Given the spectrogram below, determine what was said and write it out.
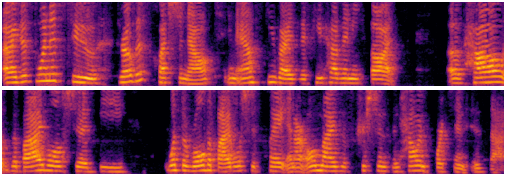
I just wanted to throw this question out and ask you guys if you have any thoughts of how the Bible should be, what the role the Bible should play in our own lives as Christians, and how important is that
